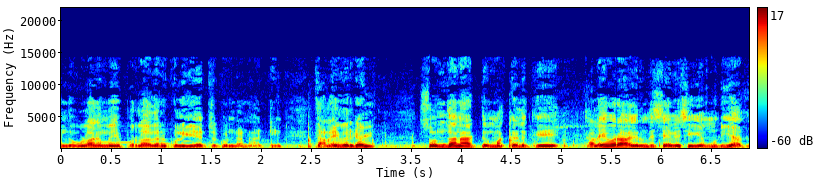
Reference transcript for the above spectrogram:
இந்த உலகமய பொருளாதார கொள்கையை ஏற்றுக்கொண்ட நாட்டின் தலைவர்கள் சொந்த நாட்டு மக்களுக்கு தலைவராக இருந்து சேவை செய்ய முடியாது.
